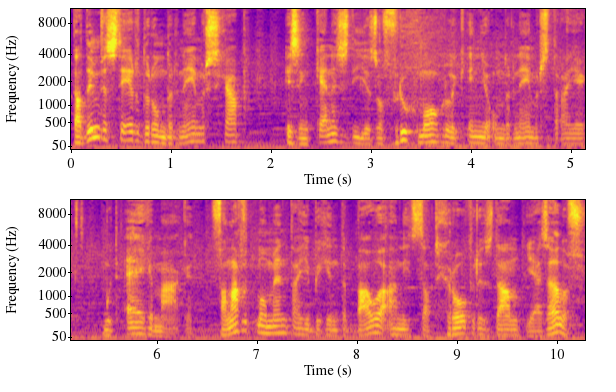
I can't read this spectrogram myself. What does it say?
Dat investeerder ondernemerschap is een kennis die je zo vroeg mogelijk in je ondernemerstraject moet eigen maken. Vanaf het moment dat je begint te bouwen aan iets dat groter is dan jijzelf.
